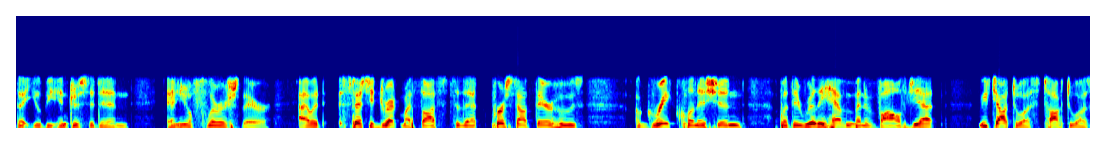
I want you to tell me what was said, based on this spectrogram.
that you'll be interested in and you'll flourish there. I would especially direct my thoughts to that person out there who's a great clinician, but they really haven't been involved yet reach out to us, talk to us.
